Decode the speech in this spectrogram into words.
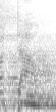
Shut down.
